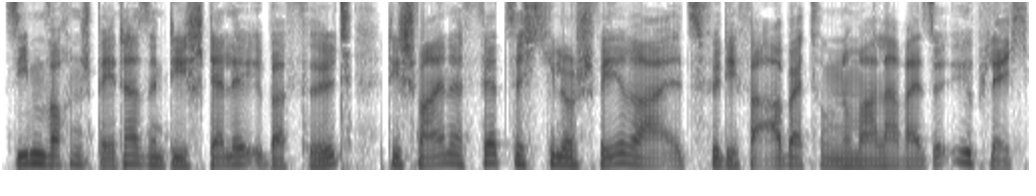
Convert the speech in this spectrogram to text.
Sieben Wochen später sind die Ställe überfüllt, die Schweine 40 Kilo schwerer als für die Verarbeitung normalerweise üblich.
